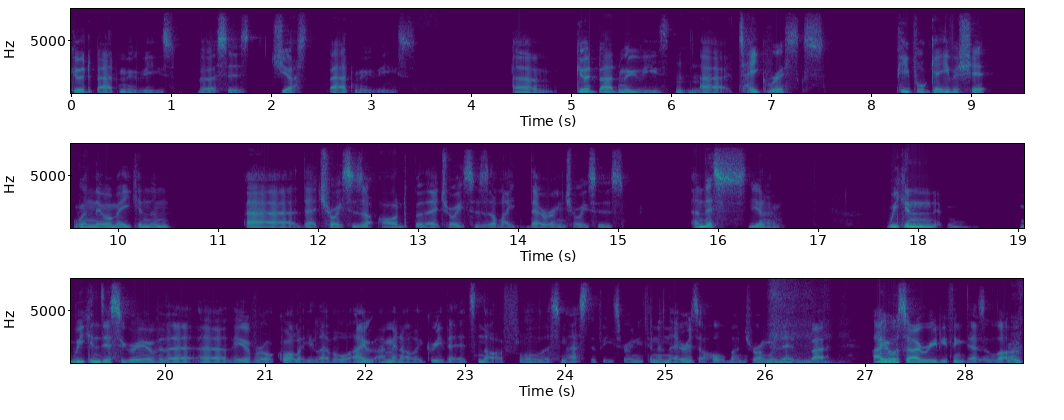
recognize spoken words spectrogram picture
good bad movies versus just bad movies, um, good bad movies Mhm. uh, take risks. People gave a shit when they were making them. Uh, their choices are odd, but their choices are like their own choices. And this, you know, we can we can disagree over the uh, the overall quality level. I I mean, I'll agree that it's not a flawless masterpiece or anything, and there is a whole bunch wrong with it. But I also I really think there's a lot of,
